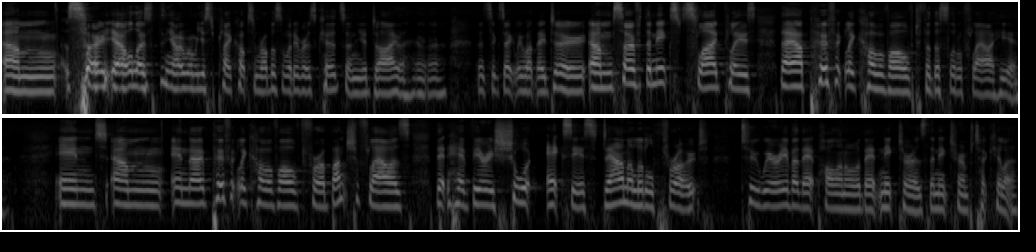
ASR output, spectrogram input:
Um, so yeah, all those, you know, when we used to play cops and robbers or whatever as kids and you die, that's exactly what they do. Um, so for the next slide, please, they are perfectly co-evolved for this little flower here and, um, and they're perfectly co-evolved for a bunch of flowers that have very short access down a little throat to wherever that pollen or that nectar is, the nectar in particular.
